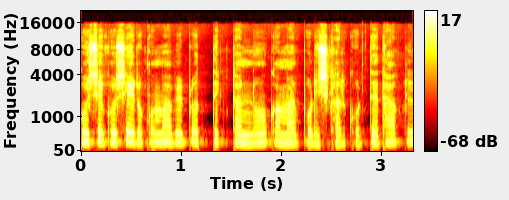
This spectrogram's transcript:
ঘষে ঘষে এরকমভাবে প্রত্যেকটা নখ আমার পরিষ্কার করতে থাকল।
